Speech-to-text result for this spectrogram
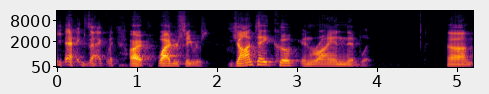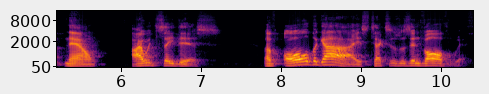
Yeah, exactly. All right, wide receivers: Johntay Cook and Ryan Niblett. Um, now, I would say this: of all the guys Texas was involved with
